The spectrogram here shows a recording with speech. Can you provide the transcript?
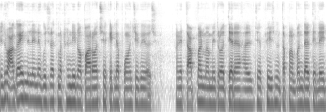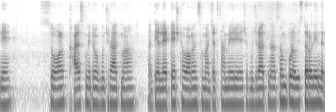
મિત્રો, આગાહીને લઈને ગુજરાતમાં ઠંડીનો પારો છે કેટલા પહોંચી ગયો છે? અને તાપમાનમાં મિત્રો, અત્યારે હાલ જે ફ્રીજનું તાપમાન પંદરથી લઈને સોળ ખાસ મિત્રો ગુજરાતમાં અત્યારે લેટેસ્ટ હવામાન સમાચાર સામે રહ્યા છે. ગુજરાતના સંપૂર્ણ વિસ્તારોની અંદર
